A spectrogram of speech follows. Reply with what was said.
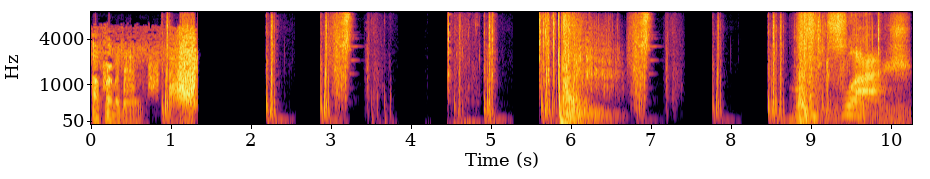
Affirmative. Slash.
